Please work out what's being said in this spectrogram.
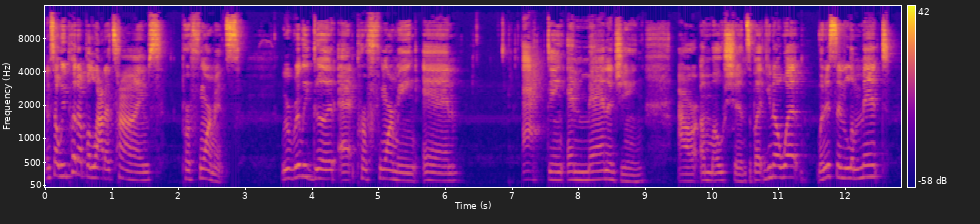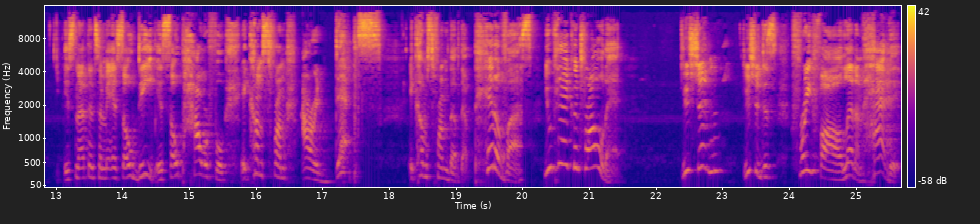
And so we put up a lot of times performance. We're really good at performing and acting and managing our emotions. But you know what? When it's in lament, it's nothing to me. It's so deep. It's so powerful. It comes from our depths. It comes from the, the pit of us. You can't control that. You shouldn't. You should just free fall, let them have it.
